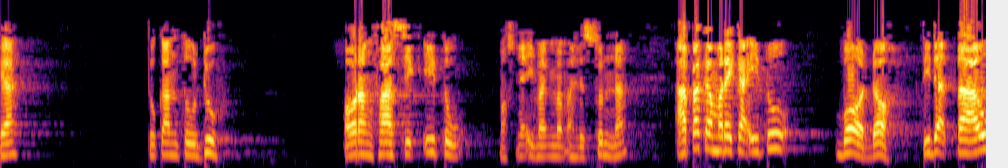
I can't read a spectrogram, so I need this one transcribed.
ya tukang tuduh orang fasik itu, maksudnya imam-imam ahli sunnah, apakah mereka itu bodoh, tidak tahu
